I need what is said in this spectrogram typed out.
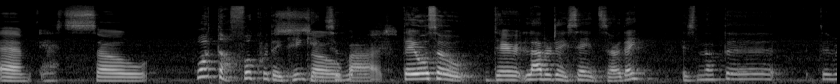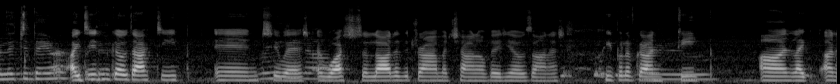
um it's so What the fuck were they thinking? So wh- bad. They also they're Latter Day Saints, are they? Isn't that the the religion they are? I didn't go that deep into it. I watched a lot of the drama channel videos on it. People have gone deep on like on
